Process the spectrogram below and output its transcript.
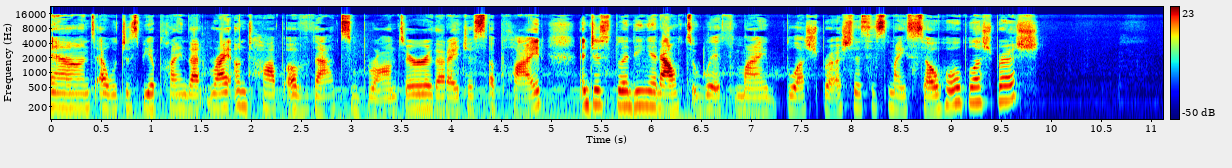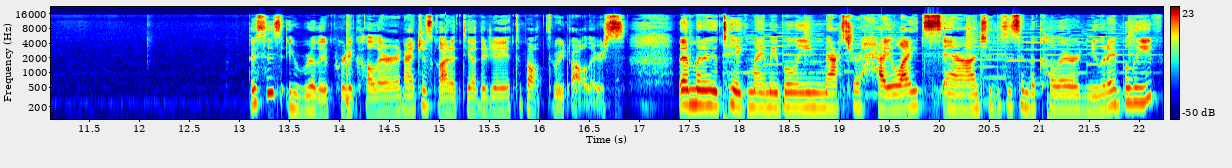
And I will just be applying that right on top of that bronzer that I just applied. And just blending it out with my blush brush. This is my Soho blush brush. This is a really pretty color and I just got it the other day. It's about $3. Then I'm going to take my Maybelline Master Highlights and this is in the color Nude, I believe.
